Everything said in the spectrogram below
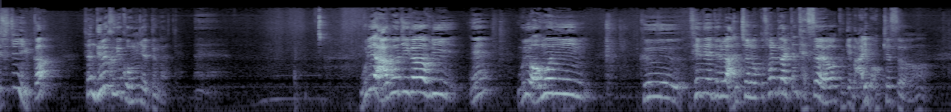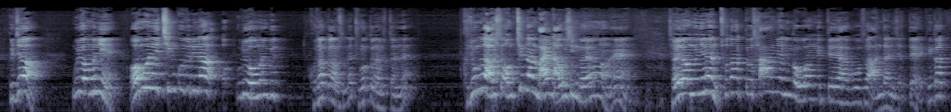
수준일까? 저는 늘 그게 고민이었던 것 같아요. 예. 우리 아버지가 우리 예? 우리 어머님 그 세대들을 앉혀놓고 설교할 땐 됐어요. 그게 말이 먹혔어. 그죠? 우리 어머니, 어머니 친구들이나 어, 우리 어머니 그 고등학교 나오셨나? 중학교 나오셨다네? 그 정도 나오실 때 엄청난 말 나오신 거예요. 예. 저희 어머니는 초등학교 4학년인가 5학년 때 하고서 안 다니셨대. 그러니까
